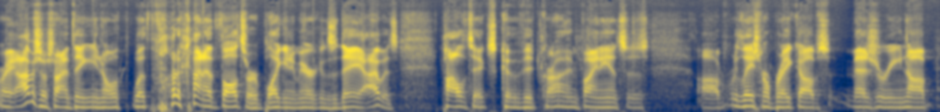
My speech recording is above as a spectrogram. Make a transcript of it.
Right. I was just trying to think, you know, what what kind of thoughts are plaguing Americans today? I was politics, COVID, crime, finances, uh, relational breakups, measuring up.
